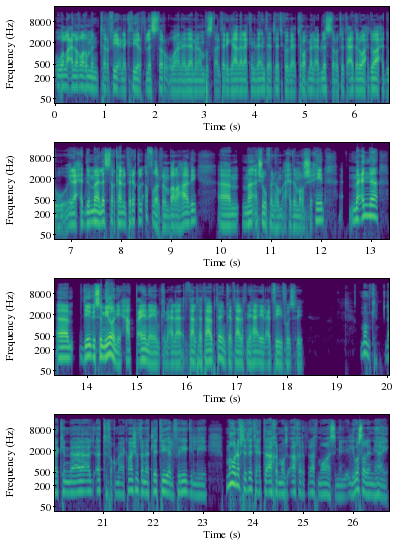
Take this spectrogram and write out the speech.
والله على الرغم من ترفيعنا كثير في ليستر وأنا دائما أنبسط على الفريق هذا لكن إذا أنت أتلتيكو قاعد تروح ملعب ليستر وتتعادل واحد واحد وإلى حد ما ليستر كان الفريق الأفضل في المباراة هذه ما أشوف إنهم أحد المرشحين. مع إن دييغو سيميوني حاط عينه يمكن على ثالثة ثابتة يمكن ثالث نهائي يلعب فيه يفوز فيه. ممكن لكن أنا أتفق معك. ما أشوف إن أتلتي الفريق اللي ما هو نفس أتلتي حتى آخر موس... آخر ثلاث مواسم اللي وصل للنهائي.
